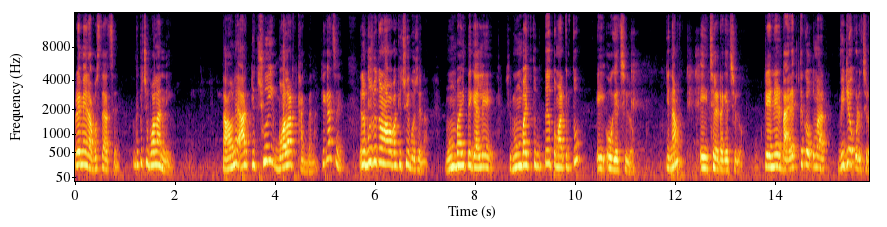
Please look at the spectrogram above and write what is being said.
প্রেমের অবস্থায় আছে তাদের কিছু বলার নেই। তাহলে আর কিছুই বলার থাকবে না, ঠিক আছে? তাহলে বুঝবে তোমার মা বাবা কিছুই বোঝে না। মুম্বাইতে গেলে, সে মুম্বাইতে তোমার কিন্তু এই ও গেছিল কি নাম? এই ছেলেটা গেছিল। ট্রেনের বাইরের থেকেও তোমার ভিডিও করেছিল,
